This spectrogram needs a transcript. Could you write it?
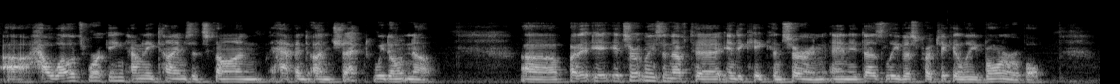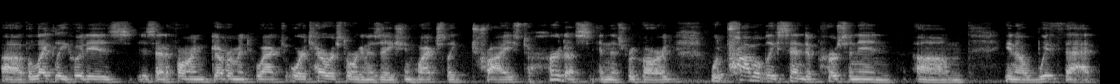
Uh, how well it's working, how many times it's gone happened unchecked, we don't know. Uh, but it, it certainly is enough to indicate concern, and it does leave us particularly vulnerable uh, the likelihood is is that a foreign government who act or a terrorist organization who actually tries to hurt us in this regard would probably send a person in, um, you know, with that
